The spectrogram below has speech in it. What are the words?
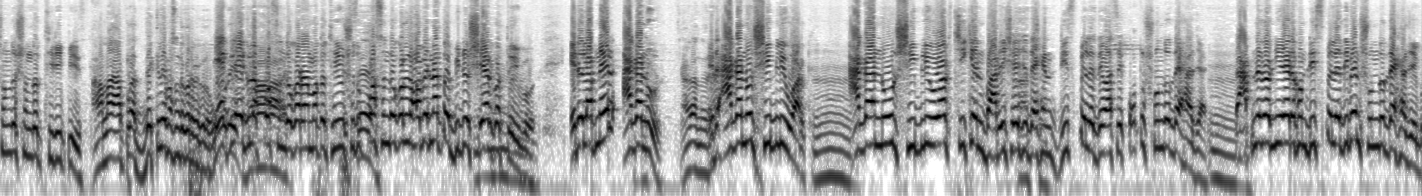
সুন্দর সুন্দর থ্রি পিস আমার আপনার দেখলে পছন্দ করবে এগুলো। দেখলে এগুলো পছন্দ করার মতো থ্রি শুধু পছন্দ করলে হবে না তো ভিডিও শেয়ার করতে হইব। এটা হলো আপনার আগানুর। আগানুর, এটা আগানুর শিবলি ওয়ার্ক আগানুর শিবলি ওয়ার্ক চিকেন বারিশ এই যে আচ্ছা। দেখেন ডিসপ্লে দেওয়া আছে কত সুন্দর দেখা যায়। তা আপনারা নিয়ে এরকম ডিসপ্লে দিবেন সুন্দর দেখা যাইব।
